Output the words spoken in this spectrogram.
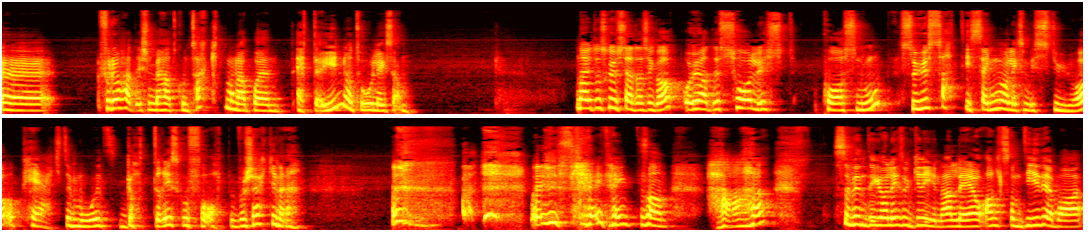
Uh, for da hadde ikke vi hatt kontakt med henne på en, et døgn og to. liksom. Nei, Da skulle hun sette seg opp, og hun hadde så lyst på snop, så hun satt i senga liksom, i stua og pekte mot godteriskuffa oppe på kjøkkenet. og jeg husker jeg tenkte sånn Hæ? Så begynte jeg å liksom grine og le og alt samtidig. Jeg bare,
